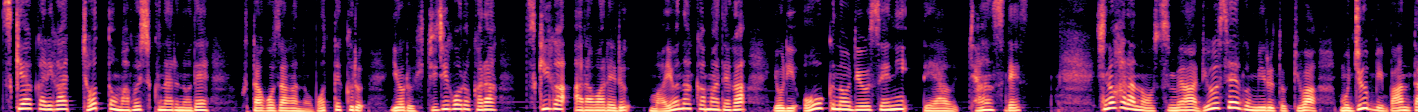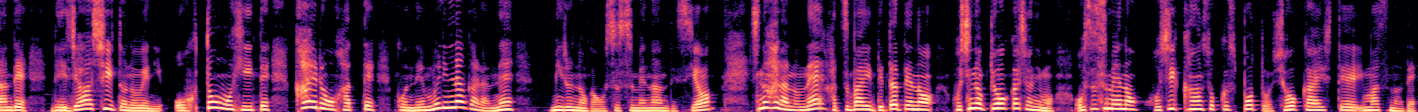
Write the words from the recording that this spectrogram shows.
月明かりがちょっと眩しくなるので、双子座が昇ってくる夜7時頃から月が現れる真夜中までがより多くの流星に出会うチャンスです。篠原のおすすめは流星群見るときはもう準備万端でレジャーシートの上にお布団を引いてカイロを貼ってこう眠りながらね見るのがおすすめなんですよ。篠原のね、発売出たての星の教科書にもおすすめの星観測スポットを紹介していますので、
